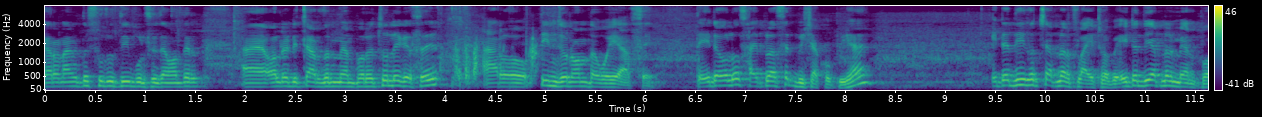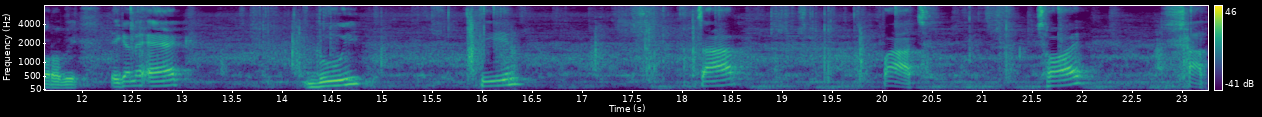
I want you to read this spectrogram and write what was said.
কারণ আমি তো শুরুতেই বলছি যে আমাদের অলরেডি চারজন ম্যান পরে চলে গেছে, আরও তিনজন অন দ্য ওয়ে আছে। তো এটা হলো সাইপ্রাসের ভিসা কপি হ্যাঁ? এটা দিয়ে হচ্ছে আপনার ফ্লাইট হবে, এটা দিয়ে আপনার ম্যান পাওয়ার হবে। এখানে এক, দুই তিন, চার, পাঁচ, ছয়, সাত।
